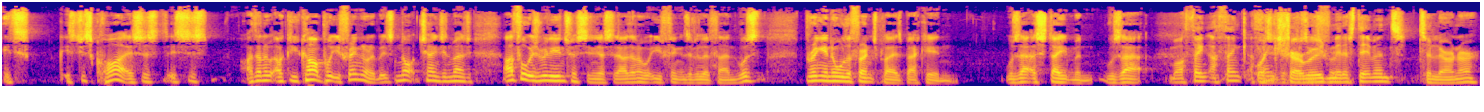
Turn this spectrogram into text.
it's it's just quiet. It's just it's just. I don't know. You can't put your finger on it, but it's not changing the manager. I thought it was really interesting yesterday. I don't know what you think as a Villa fan. Was bringing all the French players back in? Was that a statement? Was that? Well, I think I think I think it just 'cause he's Sherwood made a statement to Lerner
